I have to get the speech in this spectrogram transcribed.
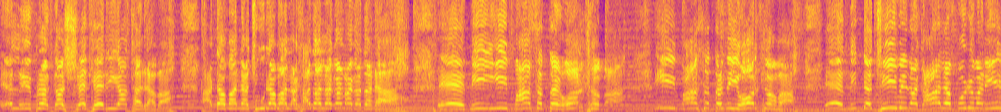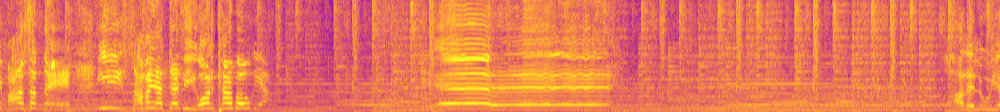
elibra kashekeria taraba adamana churaba la kada la gada gadana ഏ നീ ഈ മാസത്തെ ഓർക്കുക ഈ മാസത്തെ നീ ഓർക്കുക ഏ നിന്റെ ജീവിതകാലം മുഴുവൻ ഈ മാസത്തെ ഈ സമയത്തെ നീ ഓർക്കാൻ പോവുക ഹല്ലേലൂയ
